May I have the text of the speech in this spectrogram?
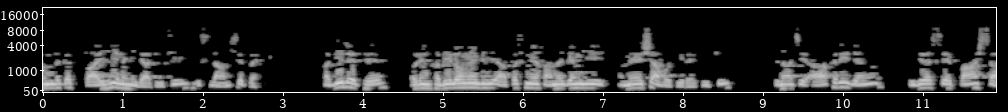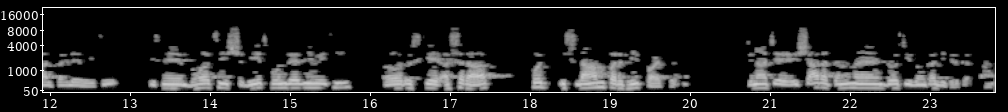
مملکت پائی ہی نہیں جاتی تھی اسلام سے پہلے۔ قبیلے تھے اور ان قبیلوں میں بھی آپس میں خانہ جنگی ہمیشہ ہوتی رہتی تھی۔ چنانچہ آخری جنگ ہجرت سے پانچ سال پہلے ہوئی تھی، جس میں بہت سی شدید خون ریزی ہوئی تھی اور اس کے اثرات خود اسلام پر بھی پڑتے ہیں۔ چنانچہ اشارتاً میں دو چیزوں کا ذکر کرتا ہوں۔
